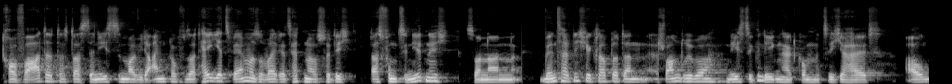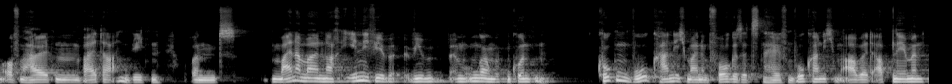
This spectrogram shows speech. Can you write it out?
darauf wartet, dass das der nächste Mal wieder anklopft und sagt, hey, jetzt wären wir soweit, jetzt hätten wir was für dich. Das funktioniert nicht, sondern wenn es halt nicht geklappt hat, dann schwamm drüber. Nächste Gelegenheit kommt mit Sicherheit. Augen offen halten, weiter anbieten und meiner Meinung nach ähnlich wie, wie im Umgang mit dem Kunden. Gucken, wo kann ich meinem Vorgesetzten helfen? Wo kann ich ihm Arbeit abnehmen?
